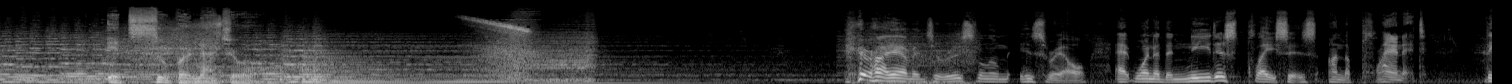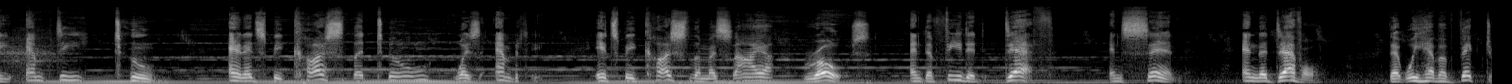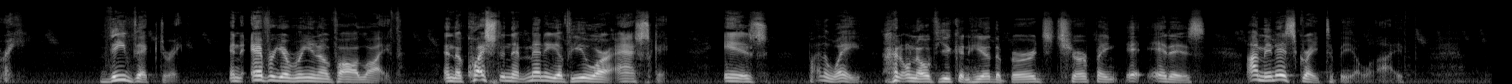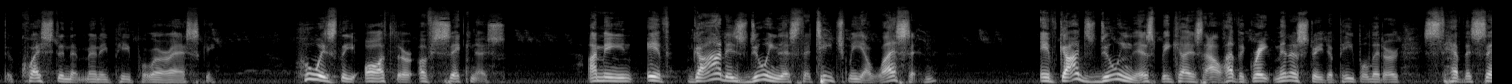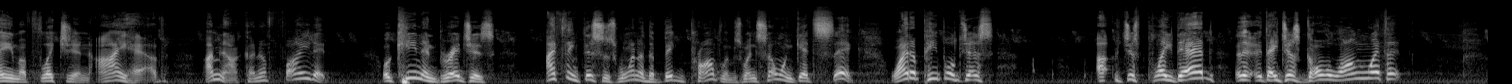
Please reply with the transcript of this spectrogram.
It's Supernatural. Here I am in Jerusalem, Israel, at one of the neatest places on the planet the empty tomb. And it's because the tomb was empty, it's because the Messiah rose and defeated death and sin and the devil that we have a victory, the victory in every arena of our life. And the question that many of you are asking is by the way, I don't know if you can hear the birds chirping. it, it is. I mean, it's great to be alive. The question that many people are asking who is the author of sickness? I mean, if God is doing this to teach me a lesson, if God's doing this because I'll have a great ministry to people that are, have the same affliction I have, I'm not going to fight it. Well, Kynan Bridges, I think this is one of the big problems when someone gets sick. Why do people just uh, just play dead? They just go along with it?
